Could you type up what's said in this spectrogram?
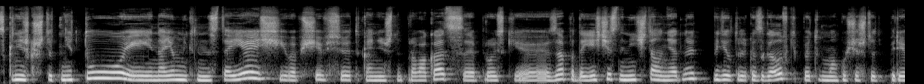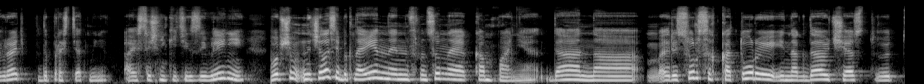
с книжкой что-то не то, и наемник не настоящий, и вообще все это, конечно, провокация, происки Запада. Я, честно, не читала ни одной, видела только заголовки, поэтому могу сейчас что-то переврать, да простят меня. А источники этих заявлений... В общем, началась обыкновенная информационная кампания, да, на ресурсах, которые иногда участвуют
